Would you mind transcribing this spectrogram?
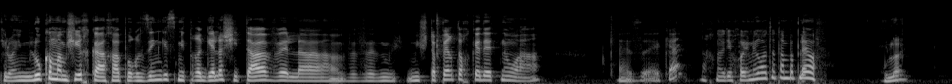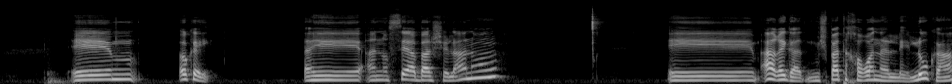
כאילו, אם לוקה ממשיך ככה, פורזינגיס מתרגל לשיטה ול... ו... ומשתפר תוך כדי תנועה, אז אה, כן, אנחנו עוד יכולים לראות אותם בפלייאוף. אולי. אה, אוקיי, אה, הנושא הבא שלנו, אה, אה, רגע, משפט אחרון על אה, לוקה.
